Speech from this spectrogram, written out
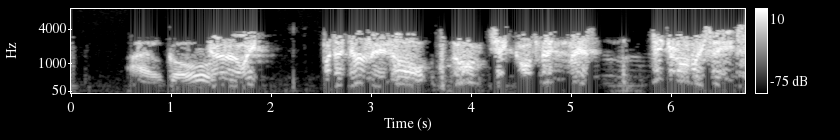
I'll go. Gurner, wait. Put that down there. No. No, take off that mask. Take it off my face!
